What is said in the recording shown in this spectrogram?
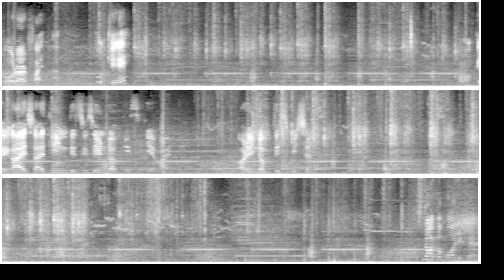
four or five. Okay. Okay, guys. I think this is end of this game. I think, or end of this mission. Stock up all you can.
